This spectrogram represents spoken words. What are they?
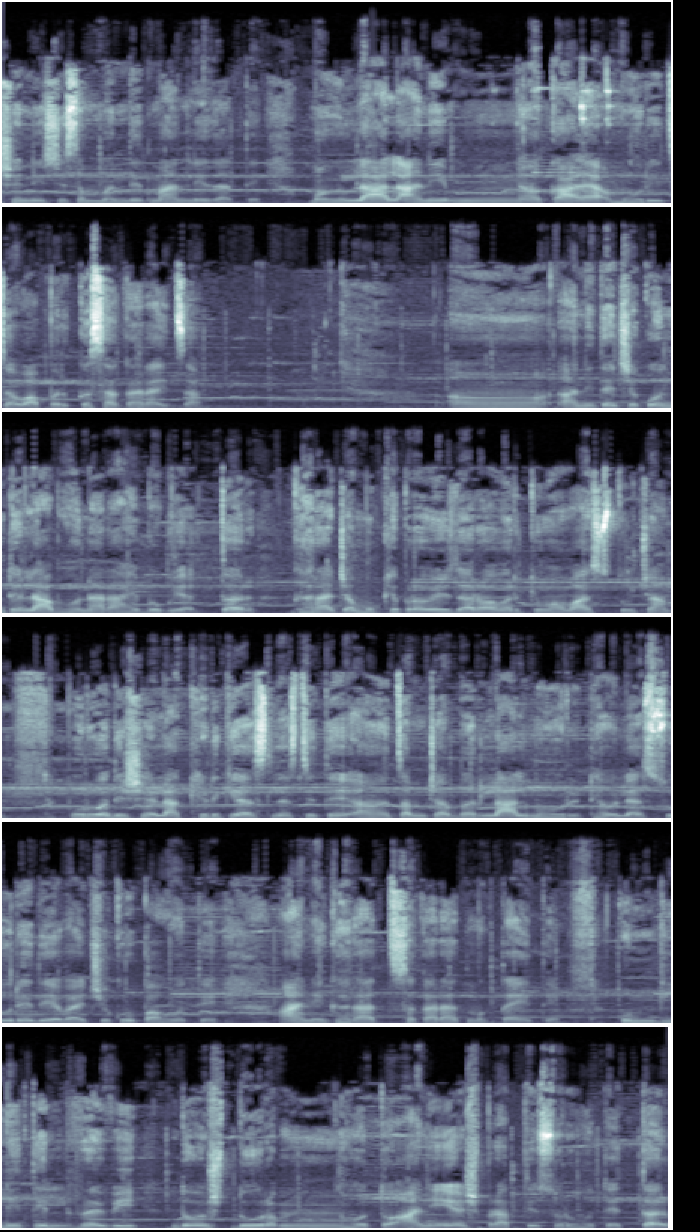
शनीशी संबंधित मानली जाते. मग लाल आणि काळ्या मोहरीचा वापर कसा करायचा? आणि त्याचे कोणते लाभ होणार आहे बघूया तर घराच्या मुख्य प्रवेशद्वारावर किंवा वास्तूच्या पूर्व दिशेला खिडकी असल्यास तिथे चमच्याभर चमचाभर लाल मोहरी ठेवल्यास सूर्यदेवाची कृपा होते आणि घरात सकारात्मकता येते. कुंडलीतील रवी दोष दूर होतो आणि यश प्राप्ती सुरू होते. तर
